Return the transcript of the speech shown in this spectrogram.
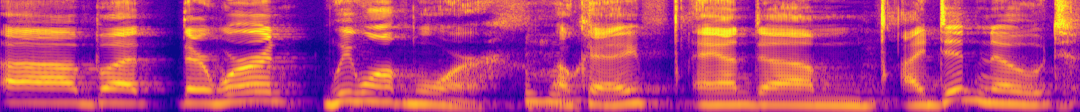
uh, but there weren't. We want more, okay? And um, I did note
